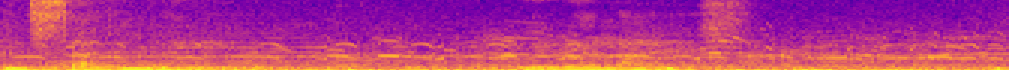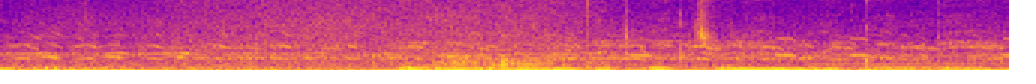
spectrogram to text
And suddenly we realize we are all that we dream we could be.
